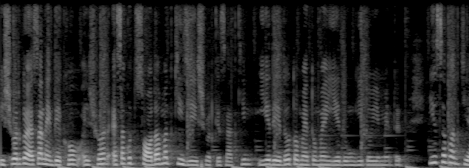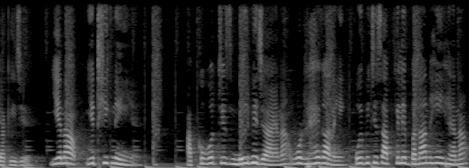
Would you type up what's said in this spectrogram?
ईश्वर को ऐसा नहीं देखो, ईश्वर, ऐसा कुछ सौदा मत कीजिए ईश्वर के साथ कि ये दे दो तो मैं तुम्हें ये दूँगी तो ये मैं ये सब मत किया कीजिए। ये ना, ये ठीक नहीं है। आपको वो चीज़ मिल भी जाए ना, वो रहेगा नहीं। कोई भी चीज़ आपके लिए बना नहीं है ना,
